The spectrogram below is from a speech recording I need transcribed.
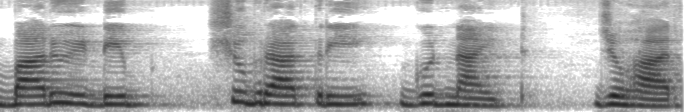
बारू डिब, शुभ रात्रि, गुड नाइट, जोहार।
